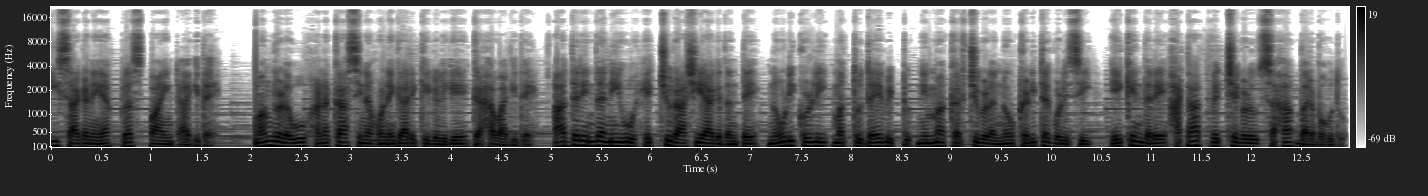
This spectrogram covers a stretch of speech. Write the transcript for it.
ಈ ಸಾಗಣೆಯ ಪ್ಲಸ್ ಪಾಯಿಂಟ್ ಆಗಿದೆ. ಮಂಗಳವು ಹಣಕಾಸಿನ ಹೊಣೆಗಾರಿಕೆಗಳಿಗೆ ಗ್ರಹವಾಗಿದೆ. ಆದ್ದರಿಂದ ನೀವು ಹೆಚ್ಚು ರಾಶಿಯಾಗದಂತೆ ನೋಡಿಕೊಳ್ಳಿ ಮತ್ತು ದಯವಿಟ್ಟು ನಿಮ್ಮ ಖರ್ಚುಗಳನ್ನು ಕಡಿತಗೊಳಿಸಿ, ಏಕೆಂದರೆ ಹಠಾತ್ ವೆಚ್ಚಗಳು ಸಹ ಬರಬಹುದು.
